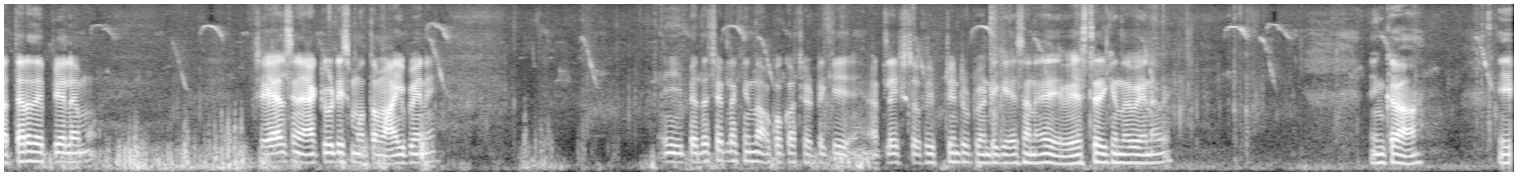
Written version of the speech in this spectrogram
కత్తెర తెప్పియలేము. చేయాల్సిన యాక్టివిటీస్ మొత్తం ఆగిపోయినాయి. ఈ పెద్ద చెట్ల కింద ఒక్కొక్క చెట్టుకి at least fifteen to twenty case అనేది వేస్టేజ్ కింద పోయినవి. ఇంకా ఈ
